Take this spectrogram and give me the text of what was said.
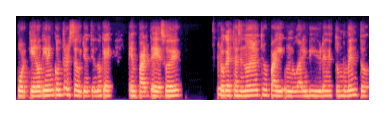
¿por qué no tienen control? So, yo entiendo que en parte eso es lo que está haciendo de nuestro país un lugar invivible en estos momentos.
